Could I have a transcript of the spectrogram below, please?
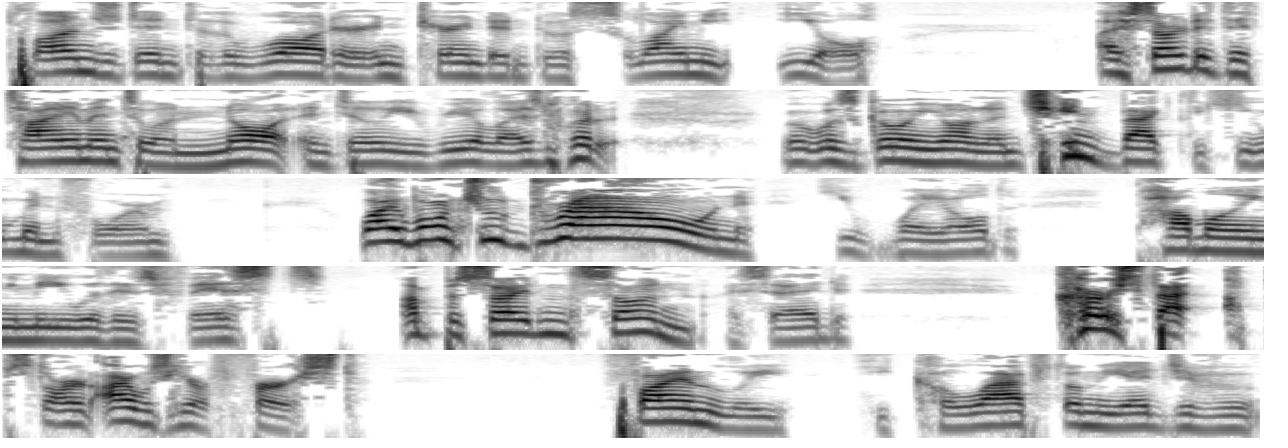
plunged into the water and turned into a slimy eel. I started to tie him into a knot until he realized what, what was going on and changed back to human form. Why won't you drown? he wailed, pummeling me with his fists. I'm Poseidon's son, I said. Curse that upstart! I was here first. Finally, he collapsed on the edge of,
